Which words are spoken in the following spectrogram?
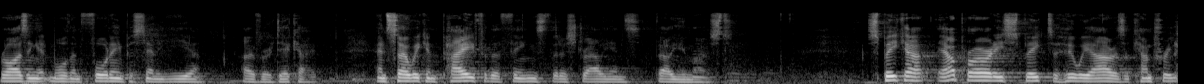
rising at more than 14% a year over a decade. And so we can pay for the things that Australians value most. Speaker, our priorities speak to who we are as a country,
